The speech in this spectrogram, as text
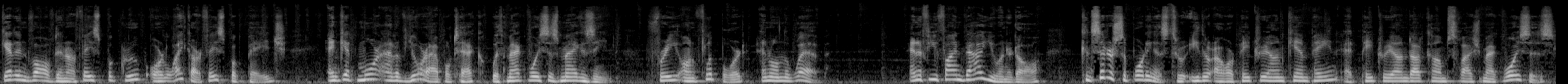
Get involved in our Facebook group or like our Facebook page, and get more out of your Apple tech with Mac Voices Magazine, free on Flipboard and on the web. And if you find value in it all, consider supporting us through either our Patreon campaign at patreon.com slash macvoices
